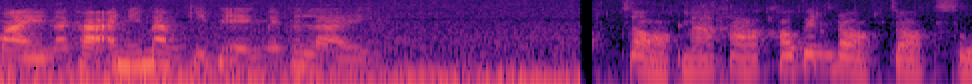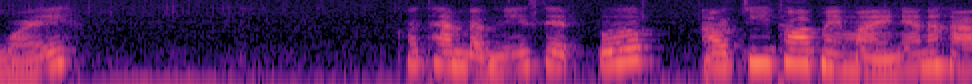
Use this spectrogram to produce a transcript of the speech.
หม่ ๆนะคะ อันนี้แหม่มกินเองไม่เป็นไร จอกนะคะเขาเป็นดอกจอกสวยก็ทำแบบนี้เสร็จปุ๊บเอาจี้ทอดใหม่ ๆ เนี่ยนะคะ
